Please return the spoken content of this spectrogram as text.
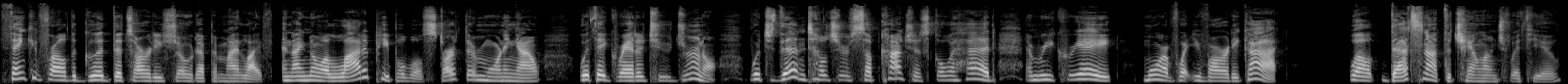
Thank you for all the good that's already showed up in my life. And I know a lot of people will start their morning out with a gratitude journal, which then tells your subconscious, Go ahead and recreate more of what you've already got. Well, that's not the challenge with you.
